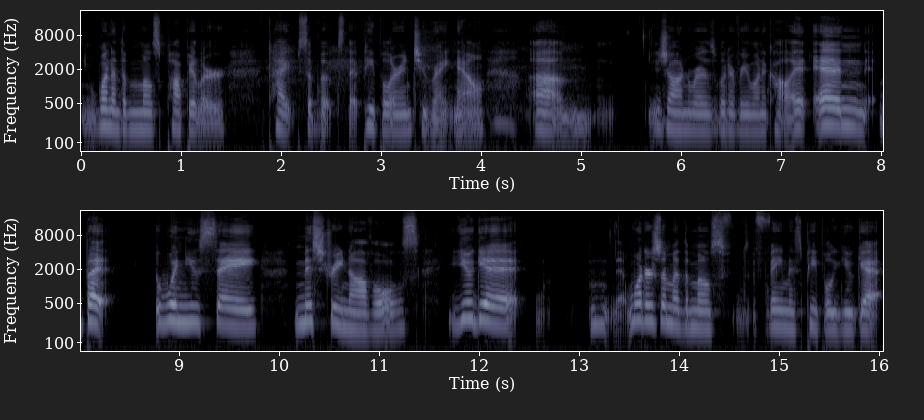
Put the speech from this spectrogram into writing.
one of the most popular types of books that people are into right now um genres whatever you want to call it and but when you say mystery novels you get what are some of the most famous people you get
